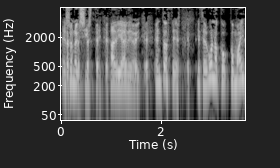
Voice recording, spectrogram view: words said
eso no existe a día de hoy. Entonces, dices, bueno, co- como hay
